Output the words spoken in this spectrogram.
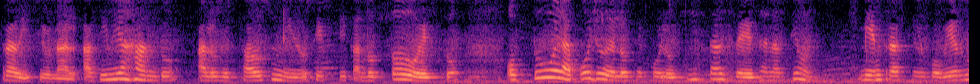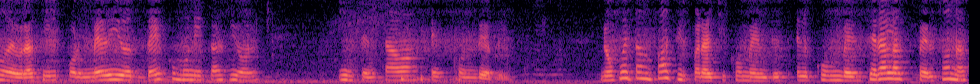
tradicional. Así viajando a los Estados Unidos y explicando todo esto, obtuvo el apoyo de los ecologistas de esa nación, mientras el gobierno de Brasil, por medio de comunicación, intentaba esconderlo. No fue tan fácil para Chico Méndez el convencer a las personas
